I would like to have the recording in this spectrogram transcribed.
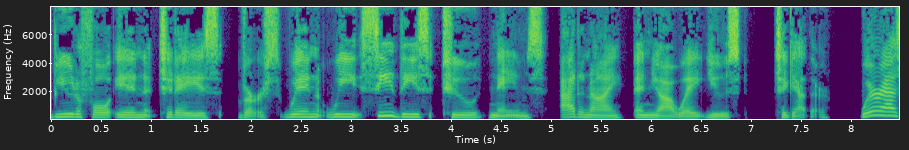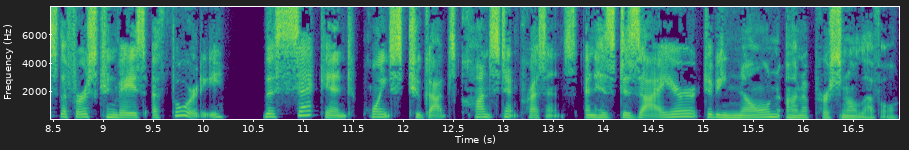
beautiful in today's verse when we see these two names, Adonai and Yahweh, used together. Whereas the first conveys authority, the second points to God's constant presence and his desire to be known on a personal level.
